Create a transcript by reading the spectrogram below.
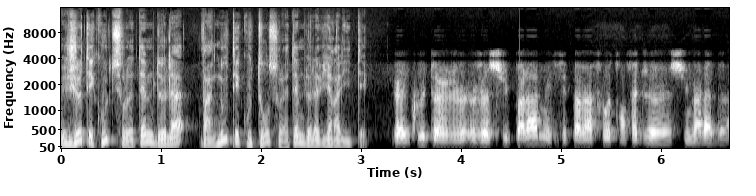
je t'écoute sur le thème de la... Enfin, nous t'écoutons sur le thème de la viralité. Bah écoute, je, je suis pas là, mais c'est pas ma faute. En fait, je suis malade.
